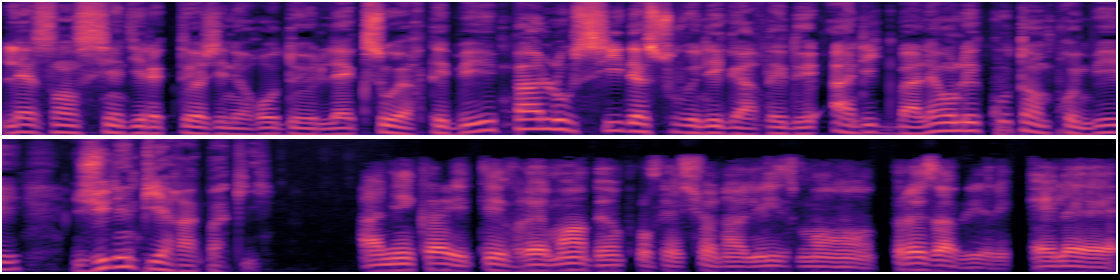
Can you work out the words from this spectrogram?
les anciens directeurs généraux de l'ex-ORTB parlent aussi des souvenirs gardés de Annick Ballet. On écoute en premier Julien Pierre Akbaki. Annika était vraiment d'un professionnalisme très avéré. Elle est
